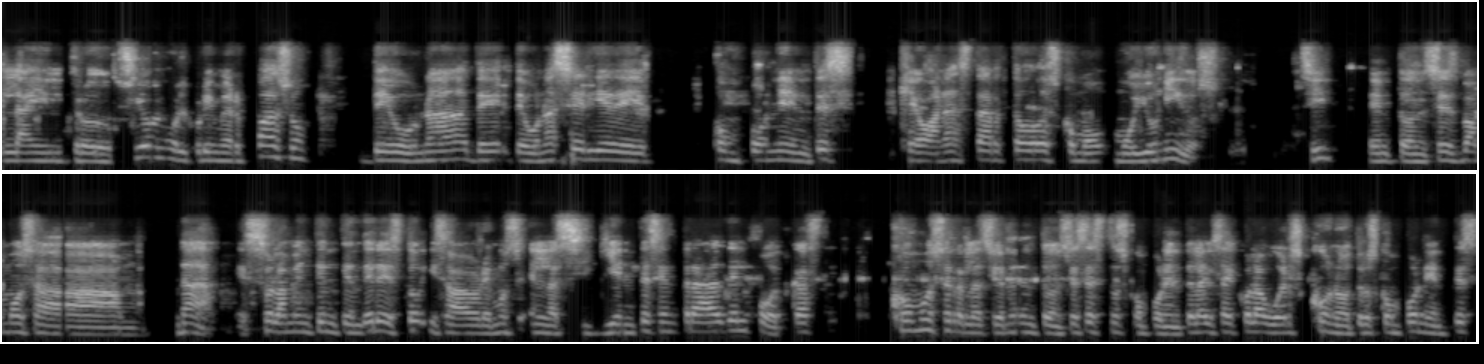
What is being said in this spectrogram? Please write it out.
la introducción o el primer paso de una, de, de, una serie de componentes que van a estar todos como muy unidos, ¿sí? Entonces vamos a, nada, es solamente entender esto y sabremos en las siguientes entradas del podcast cómo se relacionan entonces estos componentes de Lifecycle Awares con otros componentes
